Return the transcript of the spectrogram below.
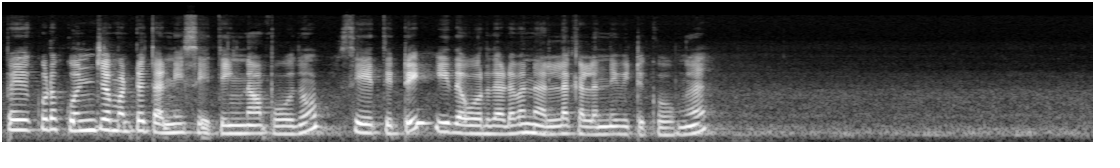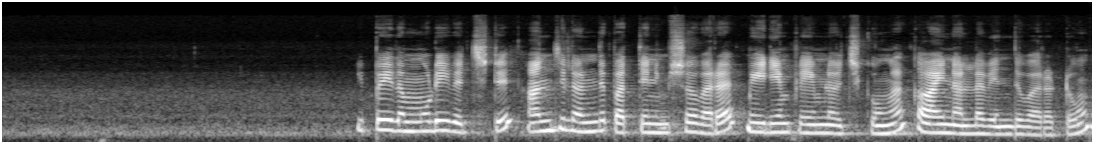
இப்போ இது கூட கொஞ்சம் மட்டும் தண்ணி சேர்த்திங்கன்னா போதும். சேர்த்துட்டு இதை ஒரு தடவை நல்லா கலந்து விட்டுக்கோங்க. இப்போ இதை மூடி வச்சுட்டு அஞ்சுலேருந்து பத்து நிமிஷம் வர மீடியம் ஃப்ளேமில் வச்சுக்கோங்க. காய் நல்லா வெந்து வரட்டும்.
